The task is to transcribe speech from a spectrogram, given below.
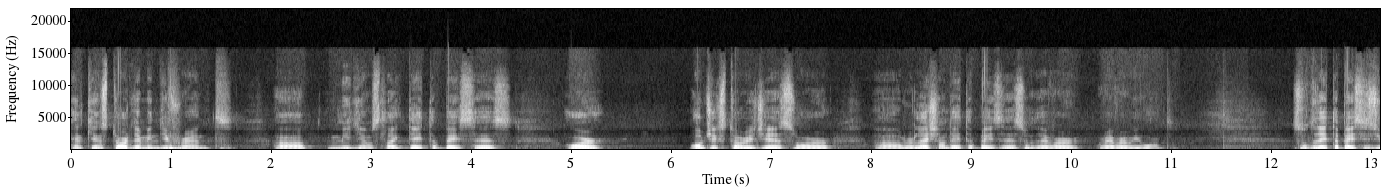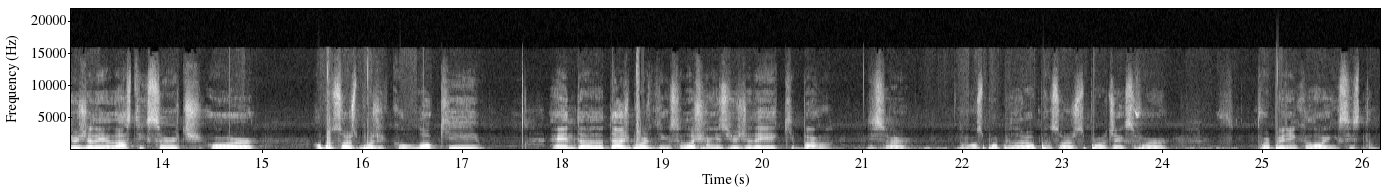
and can store them in different uh, mediums like databases or object storages or uh, relational databases, whatever, wherever we want. So the database is usually Elasticsearch or open source project called Loki, and the dashboarding solution is usually Kibana. These are the most popular open source projects for, for building a logging system.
